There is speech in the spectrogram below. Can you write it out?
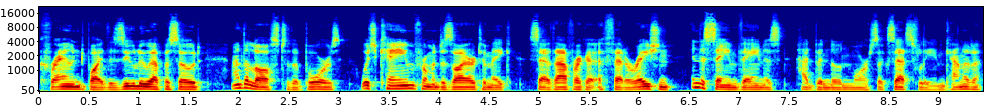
crowned by the Zulu episode and the loss to the Boers, which came from a desire to make South Africa a federation in the same vein as had been done more successfully in Canada.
